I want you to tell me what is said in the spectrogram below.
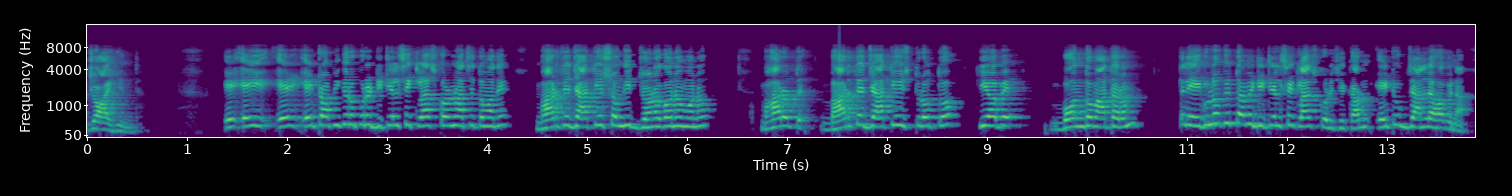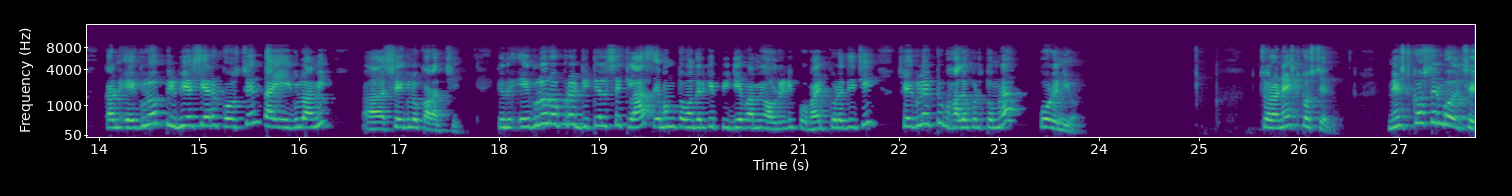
জয় হিন্দ। এই এই এই- টপিকের উপরে ডিটেলসে ক্লাস করানো আছে তোমাদের। ভারতের জাতীয় সংগীত জনগণ মন। ভারত ভারতের জাতীয় স্তোত্র কি হবে? বন্দ মাতারম। তাহলে এগুলো কিন্তু আমি ডিটেলসে ক্লাস করেছি, কারণ এইটুক জানলে হবে না। কারণ এগুলো প্রিভিয়াস ইয়ারের কোশ্চেন তাই এগুলো আমি সেগুলো করাচ্ছি। কিন্তু এগুলোর উপরে ডিটেলসে ক্লাস এবং তোমাদেরকে পিডিএফ আমি অলরেডি প্রোভাইড করে দিয়েছি, সেগুলো একটু ভালো করে তোমরা পড়ে নিও। চলো নেক্সট কোশ্চেন নেক্সট কোশ্চেন বলছে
